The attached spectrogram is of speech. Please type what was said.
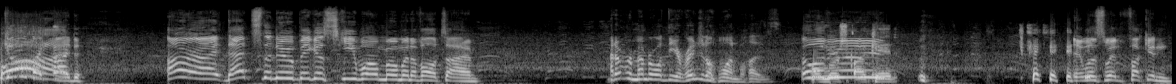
my god! All right, that's the new biggest ski wall moment of all time. I don't remember what the original one was. Almost Olivia! arcade. It was when fucking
